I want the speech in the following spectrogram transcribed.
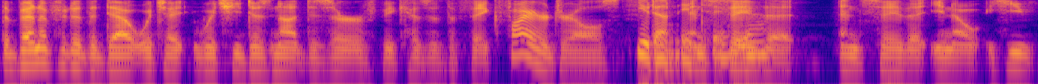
the benefit of the doubt, which I which he does not deserve because of the fake fire drills, You don't need and to. say yeah. that and say that you know he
